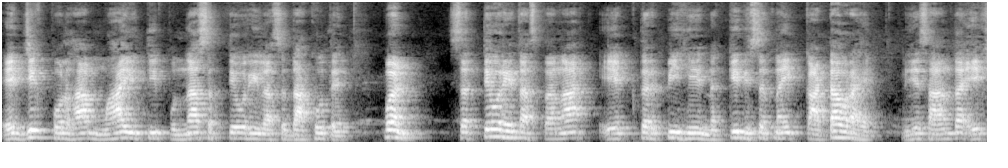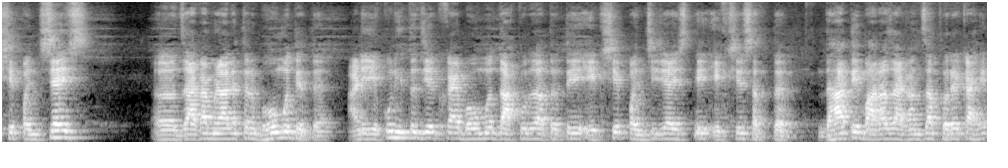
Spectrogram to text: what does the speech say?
एक्झिट पोल हा महायुती पुन्हा सत्तेवर येईल असं दाखवत आहे पण सत्तेवर येत असताना एकतर्फी हे नक्की दिसत नाही काटावर आहे. म्हणजे साधारणतः एकशे पंचेचाळीस जागा मिळाल्या तर बहुमत येतं. आणि एकूण इथं जे काय बहुमत दाखवलं जातं ते एकशे पंचेचाळीस ते एकशे सत्तर. दहा ते बारा जागांचा फरक आहे.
